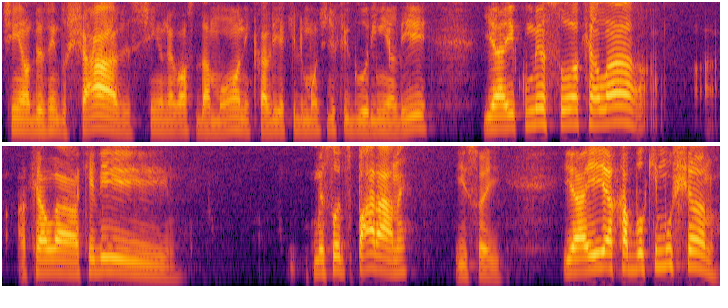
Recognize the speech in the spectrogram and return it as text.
tinha o desenho do Chaves, tinha o negócio da Mônica ali, aquele monte de figurinha ali. E aí começou aquela aquela aquele começou a disparar, né? Isso aí. E aí acabou que murchando.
